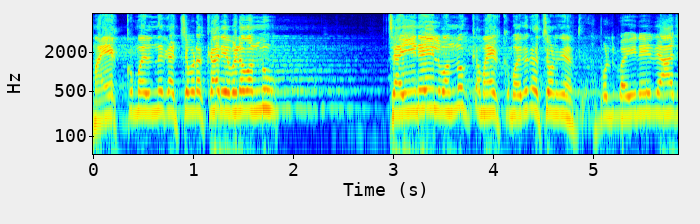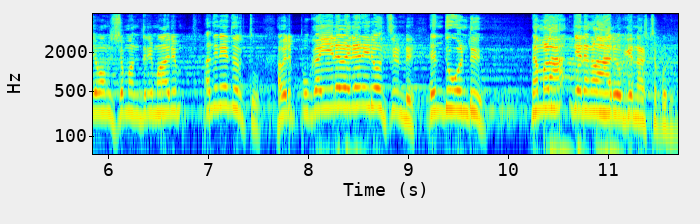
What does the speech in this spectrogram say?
മയക്കുമരുന്ന് കച്ചവടക്കാർ എവിടെ വന്നു? ചൈനയിൽ വന്നു മയക്കുമതി കച്ചവടം നടത്തി. അപ്പോൾ ചൈനയിൽ രാജവംശ മന്ത്രിമാരും അതിനെ എതിർത്തു. അവർ പുകയില വരെ നിരോധിച്ചിട്ടുണ്ട്. എന്തുകൊണ്ട്? നമ്മളെ ജനങ്ങൾ ആരോഗ്യം നഷ്ടപ്പെടും.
